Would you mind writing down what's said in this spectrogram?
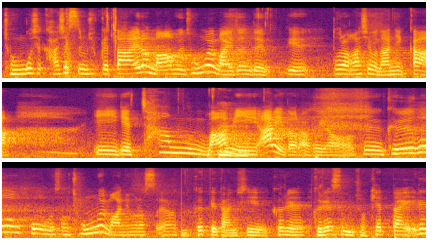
좋은 곳에 가셨으면 좋겠다 이런 마음을 정말 많이 이게 돌아가시고 나니까 이게 참 마음이 아리더라고요. 그 그거 보면서 정말 많이 울었어요. 그때 당시 그래 그랬으면 좋겠다 이래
